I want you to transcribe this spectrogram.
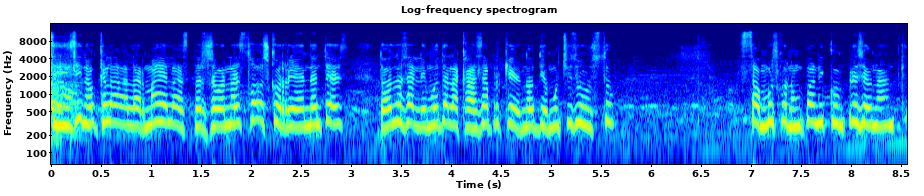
Sí, sino que la alarma de las personas, todos corriendo, entonces todos nos salimos de la casa porque nos dio mucho susto. Estamos con un pánico impresionante.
